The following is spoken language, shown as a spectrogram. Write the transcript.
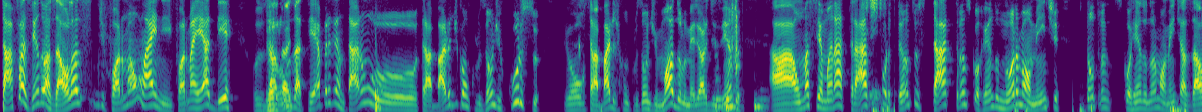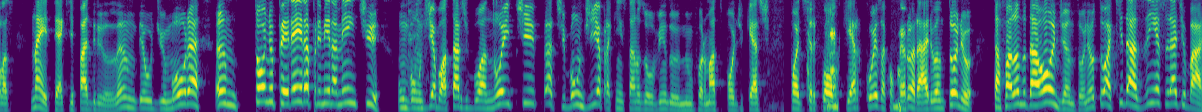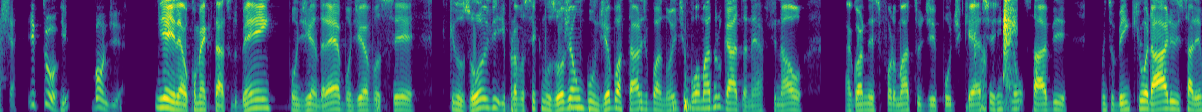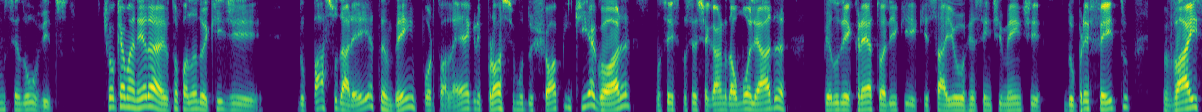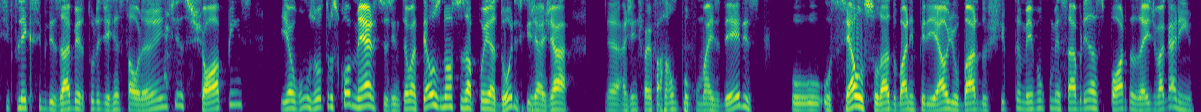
está fazendo as aulas de forma online, de forma EAD. Os Verdade. alunos até apresentaram o trabalho de conclusão de curso, ou trabalho de conclusão de módulo, melhor dizendo, há uma semana atrás, portanto, está transcorrendo normalmente, estão transcorrendo normalmente as aulas na ETEC Padre Landel de Moura. Antônio Pereira, primeiramente, um bom dia, boa tarde, boa noite. Para ti, bom dia, para quem está nos ouvindo no formato podcast, pode ser qualquer coisa, qualquer horário. Antônio, Tá falando da onde, Antônio? Eu tô aqui da Zinha Cidade Baixa. E tu? E... Bom dia. E aí, Léo, como é que tá? Tudo bem? Bom dia, André. Bom dia a você que nos ouve. E para você que nos ouve, é um bom dia, boa tarde, boa noite, boa madrugada, né? Afinal, agora nesse formato de podcast, a gente não sabe muito bem que horário estaremos sendo ouvidos. De qualquer maneira, eu tô falando aqui de do Passo da Areia, também em Porto Alegre, próximo do shopping, que agora, não sei se vocês chegaram a dar uma olhada, pelo decreto ali que, que saiu recentemente do prefeito, vai se flexibilizar a abertura de restaurantes, shoppings e alguns outros comércios. Então, até os nossos apoiadores, que já já é, a gente vai falar um pouco mais deles, o, o Celso lá do Bar Imperial e o Bar do Chico também vão começar a abrir as portas aí devagarinho.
